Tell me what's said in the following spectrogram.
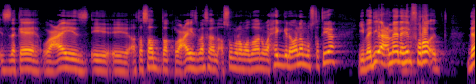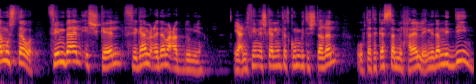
الزكاة وعايز آه، آه، أتصدق وعايز مثلا أصوم رمضان وأحج لو أنا مستطيع يبقى دي اعمال اهي الفرائض. ده مستوى. فين بقى الإشكال؟ في جمع ده مع الدنيا. يعني فين الإشكال إن أنت تكون بتشتغل وبتتكسب من الحلال؟ لأن ده من الدين.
